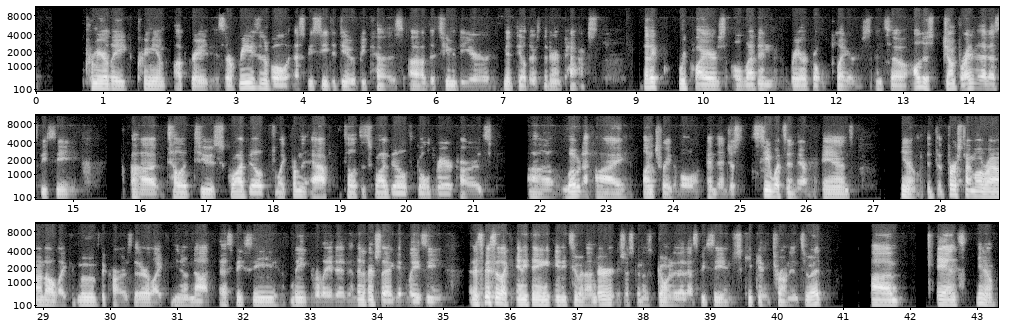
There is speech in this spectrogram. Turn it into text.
Premier League premium upgrade is a reasonable SBC to do because of the team of the year midfielders that are in packs. That requires 11 rare gold players. And so I'll just jump right into that SBC uh, tell it to squad build, like from the app, tell it to squad build gold rare cards, uh, low to high, untradeable, and then just see what's in there. And you know, the first time around, I'll like move the cards that are like you know not SBC league related, and then eventually I get lazy. And it's basically like anything 82 and under is just going to go into that SBC and just keep getting thrown into it. Um, and you know,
